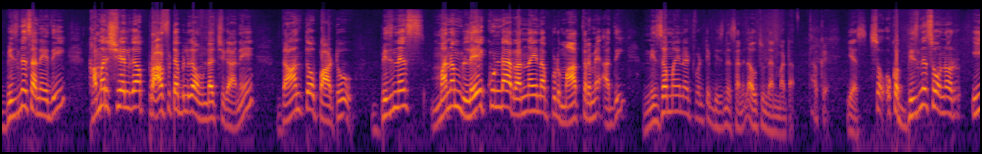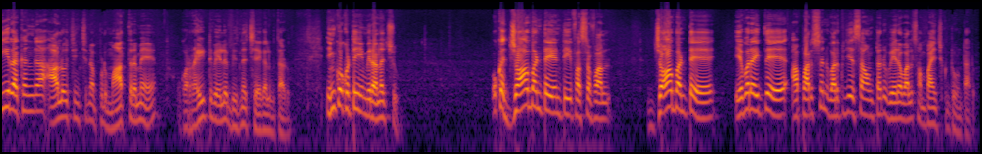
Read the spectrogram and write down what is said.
బిజినెస్ అనేది కమర్షియల్గా ప్రాఫిటబుల్గా ఉండొచ్చు కానీ దాంతోపాటు బిజినెస్ మనం లేకుండా రన్ అయినప్పుడు మాత్రమే అది నిజమైనటువంటి బిజినెస్ అనేది అవుతుందన్నమాట. ఓకే. ఎస్ సో ఒక బిజినెస్ ఓనర్ ఈ రకంగా ఆలోచించినప్పుడు మాత్రమే ఒక రైట్ వేలో బిజినెస్ చేయగలుగుతాడు. ఇంకొకటి మీరు అనొచ్చు. ఒక జాబ్ అంటే ఏంటి? ఫస్ట్ ఆఫ్ ఆల్ జాబ్ అంటే ఎవరైతే ఆ పర్సన్ వర్క్ చేస్తూ ఉంటారు వేరే వాళ్ళు సంపాదించుకుంటూ ఉంటారు.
